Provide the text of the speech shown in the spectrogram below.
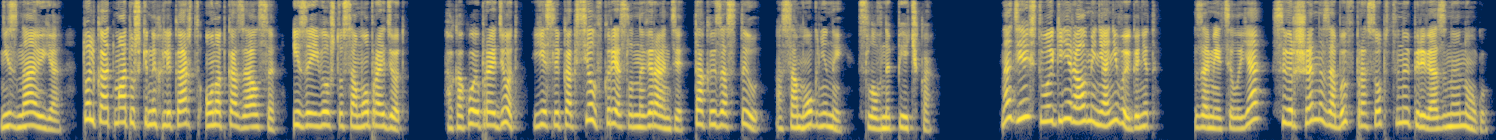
«Не знаю я, только от матушкиных лекарств он отказался и заявил, что само пройдет. А какое пройдет, если как сел в кресло на веранде, так и застыл, а сам огненный, словно печка?» «Надеюсь, твой генерал меня не выгонит», – заметила я, совершенно забыв про собственную перевязанную ногу.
